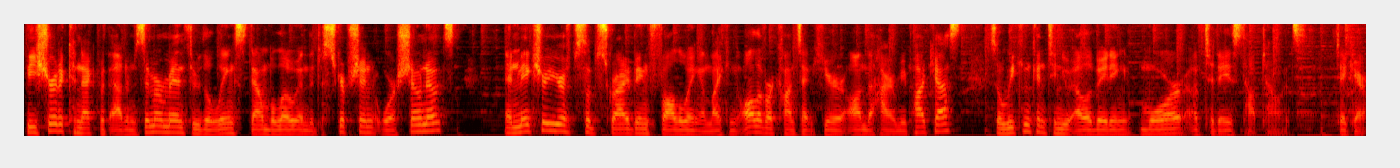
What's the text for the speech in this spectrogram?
be sure to connect with Adam Zimmerman through the links down below in the description or show notes. And make sure you're subscribing, following, and liking all of our content here on the Hire Me podcast so we can continue elevating more of today's top talents. Take care.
